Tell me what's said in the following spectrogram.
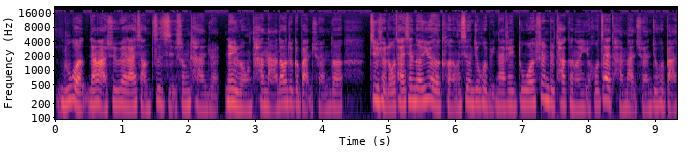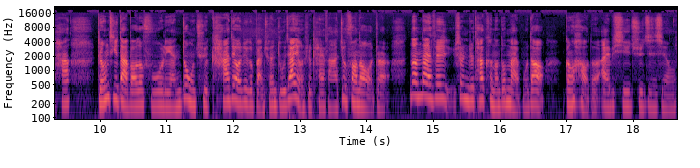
如果亚马逊未来想自己生产原内容，它拿到这个版权的近水楼台先得月的可能性就会比奈飞多，甚至他可能以后再谈版权，就会把它整体打包的服务联动去咔掉这个版权独家影视开发，就放到我这儿。那奈飞甚至他可能都买不到更好的 IP 去进行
